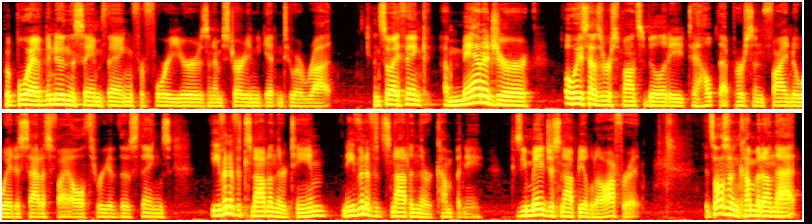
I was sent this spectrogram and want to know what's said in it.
But boy, I've been doing the same thing for four years and I'm starting to get into a rut. And so I think a manager always has a responsibility to help that person find a way to satisfy all three of those things, even if it's not on their team and even if it's not in their company, because you may just not be able to offer it. It's also incumbent on that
